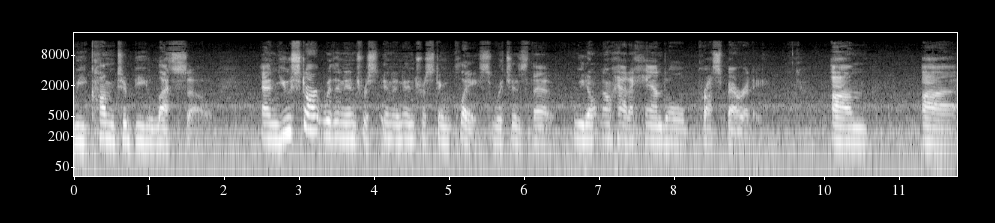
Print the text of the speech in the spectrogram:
we come to be less so. And you start with an interest in an interesting place, which is that we don't know how to handle prosperity. Um, uh,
